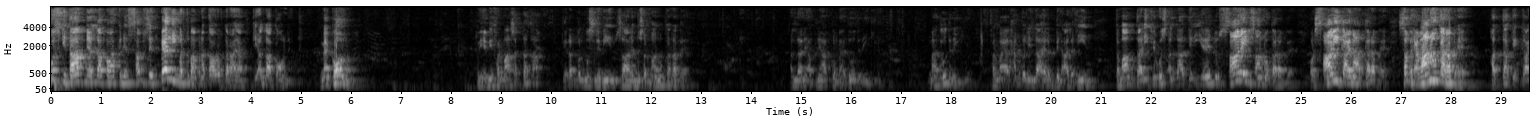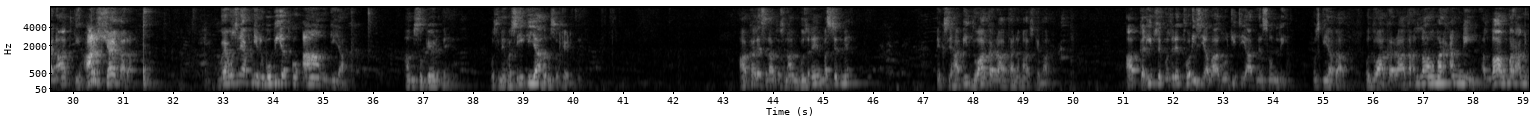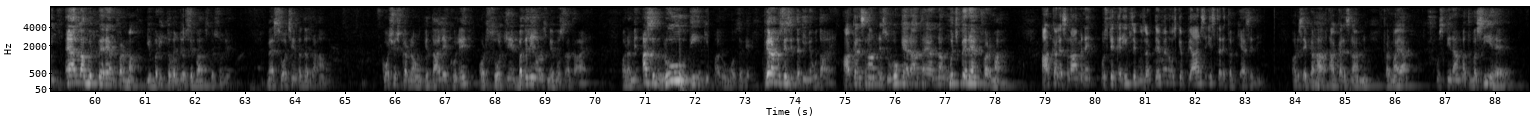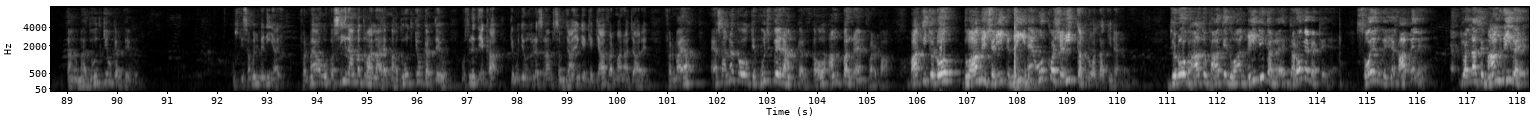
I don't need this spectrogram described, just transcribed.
اس کتاب میں اللہ پاک نے سب سے پہلی مرتبہ اپنا تعارف کرایا کہ اللہ کون ہے میں کون ہوں تو یہ بھی فرما سکتا تھا کہ رب المسلمین سارے مسلمانوں کا رب ہے اللہ نے اپنے آپ کو محدود نہیں کیا محدود نہیں کیا فرمایا الحمد للہ رب العالمین تمام تعریفیں اس اللہ کے لیے ہیں جو سارے انسانوں کا رب ہے اور ساری کائنات کا رب ہے سب حیوانوں کا رب ہے حتیٰ کہ کائنات کی ہر شے کا رب گویا اس نے اپنی ربوبیت کو عام کیا ہم سکیڑتے ہیں اس نے وسیع کیا ہم سکیڑتے ہیں علیہ السلام اسلام گزرے مسجد میں ایک صحابی دعا کر رہا تھا نماز کے بعد آپ قریب سے گزرے تھوڑی سی آواز اونچی تھی آپ نے سن لی اس کی آواز وہ دعا کر رہا تھا اللہ مرحمنی اللہ مرحمنی اے اللہ مجھ پہ رحم فرما یہ بڑی توجہ سے بات کو سنیں میں سوچیں بدل رہا ہوں کوشش کر رہا ہوں کہ تالے کھلیں اور سوچیں بدلیں اور اس میں وسعت آئے اور ہمیں اصل روح دین کی معلوم ہو سکے پھر ہم اسے زندگی میں اتاریں آ کر اسلام نے وہ کہہ رہا تھا اے اللہ مجھ پہ رحم فرما آقا علیہ السلام نے اس کے قریب سے گزرتے ہوئے اس کے پیار سے اس طرح تب کیسے دی اور اسے کہا آقا علیہ السلام نے فرمایا اس کی رحمت وسیع ہے تنگ محدود کیوں کرتے ہو اس کی سمجھ میں نہیں آئی فرمایا وہ وسیع رحمت والا ہے محدود کیوں کرتے ہو اس نے دیکھا کہ مجھے حضور علیہ السلام سمجھائیں گے کہ کیا فرمانا چاہ رہے ہیں فرمایا ایسا نہ کہو کہ مجھ پہ رحم کر کہو ہم پر رحم فرما باقی جو لوگ دعا میں شریک نہیں ہیں ان کو شریک کر لو اللہ کی رحمت میں جو لوگ ہاتھ اٹھا کے دعا نہیں بھی کر رہے گھروں میں بیٹھے ہیں سوئے ہوئے ہیں غافل ہیں جو اللہ سے مانگ نہیں رہے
